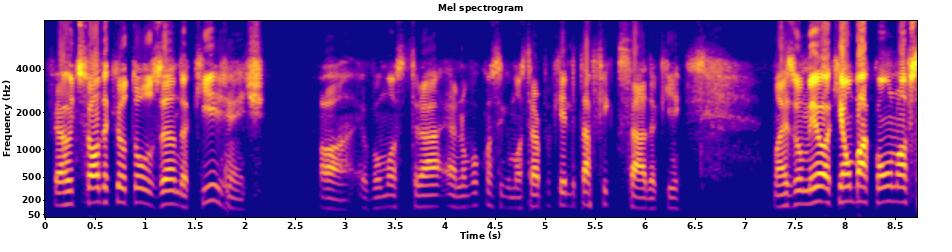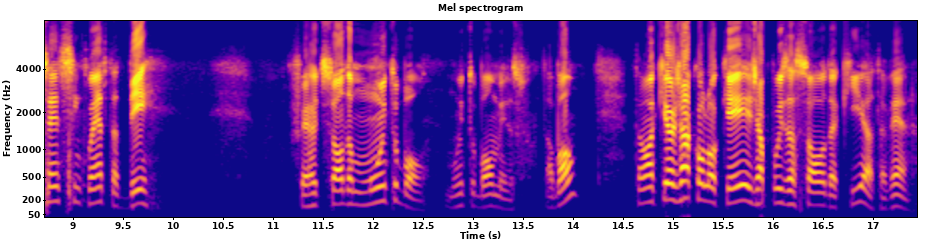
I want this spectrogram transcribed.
Ferro de solda que eu estou usando aqui, gente, ó, eu vou mostrar, eu não vou conseguir mostrar porque ele está fixado aqui. Mas o meu aqui é um Bacon 950D. Ferro de solda muito bom, muito bom mesmo, tá bom? Então aqui eu já coloquei, já pus a solda aqui, ó, tá vendo?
